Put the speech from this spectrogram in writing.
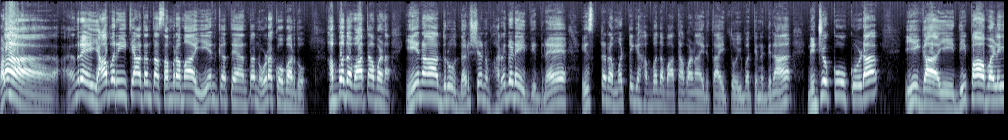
ಬಹಳ, ಅಂದರೆ ಯಾವ ರೀತಿಯಾದಂಥ ಸಂಭ್ರಮ, ಏನು ಕತೆ ಅಂತ ನೋಡಕ್ಕೆ ಹೋಗಬಾರ್ದು. ಹಬ್ಬದ ವಾತಾವರಣ, ಏನಾದರೂ ದರ್ಶನ್ ಹೊರಗಡೆ ಇದ್ದಿದ್ರೆ ಇಷ್ಟರ ಮಟ್ಟಿಗೆ ಹಬ್ಬದ ವಾತಾವರಣ ಇರ್ತಾ ಇತ್ತು ಇವತ್ತಿನ ದಿನ. ನಿಜಕ್ಕೂ ಕೂಡ ಈಗ ಈ ದೀಪಾವಳಿ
